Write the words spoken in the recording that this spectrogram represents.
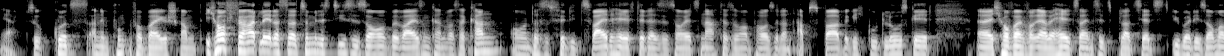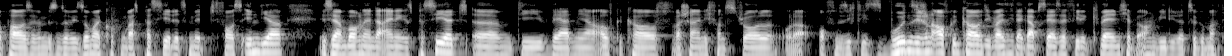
ja, so kurz an den Punkten vorbeigeschrammt. Ich hoffe für Hartley, dass er zumindest die Saison beweisen kann, was er kann und dass es für die zweite Hälfte der Saison jetzt nach der Sommerpause dann ab Spa wirklich gut losgeht. Äh, ich hoffe einfach, er behält seinen Sitzplatz jetzt über die Sommerpause. Wir müssen sowieso mal gucken, was passiert jetzt mit Force India. Ist ja am Wochenende einiges passiert. Ähm, die werden ja aufgekauft, wahrscheinlich von Stroll oder offensichtlich wurden sie schon aufgekauft. Ich weiß nicht, da gab es sehr, sehr viele Quellen. Ich habe auch ein Video dazu gemacht,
